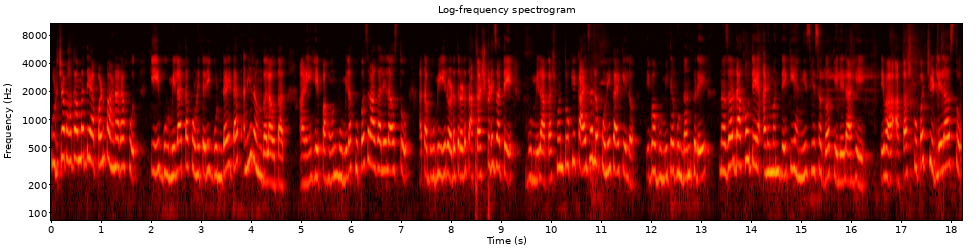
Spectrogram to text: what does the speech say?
पुढच्या भागामध्ये आपण पाहणार आहोत की भूमीला आता कोणीतरी गुंड येतात आणि रंग लावतात. आणि हे पाहून भूमीला खूपच राग आलेला असतो. आता भूमी रडत रडत आकाशकडे जाते. भूमीला आकाश म्हणतो की काय झालं? कोणी काय केलं? तेव्हा भूमी त्या गुंडांकडे नजर दाखवते आणि म्हणते की ह्यांनीच हे सगळं केलेलं आहे. तेव्हा आकाश खूपच चिडलेला असतो.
